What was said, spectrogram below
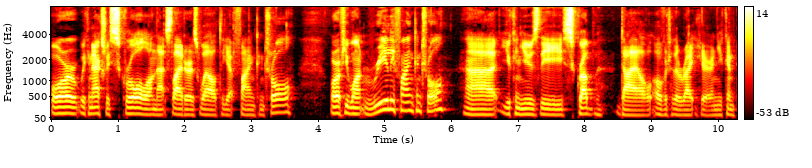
or we can actually scroll on that slider as well to get fine control. Or if you want really fine control, uh, you can use the scrub dial over to the right here, and you can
